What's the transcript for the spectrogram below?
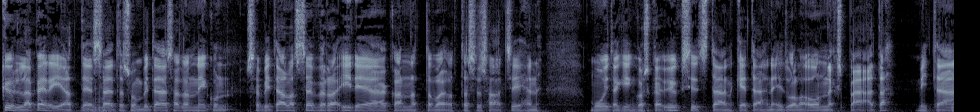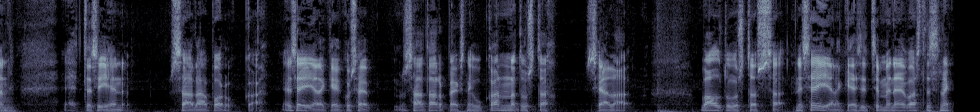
Kyllä periaatteessa, että sun pitää saada niin kun, se pitää olla sen verran idea ja kannattava, jotta sä saat siihen muitakin, koska yksistään ketään ei tuolla onneksi päätä mitään, mm. että siihen saadaan porukkaa. Ja sen jälkeen, kun se saa tarpeeksi niin kannatusta siellä valtuustossa, niin sen jälkeen sitten se menee vasta sinne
